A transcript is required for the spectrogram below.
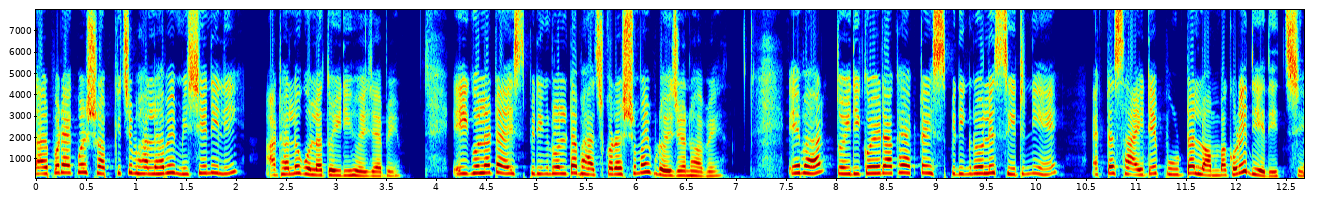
তারপর একবার সব কিছু ভালোভাবে মিশিয়ে নিলেই আঠালো গোলা তৈরি হয়ে যাবে। এই গোলাটা স্প্রিং রোলটা ভাজ করার সময় প্রয়োজন হবে। এবার তৈরি করে রাখা একটা স্প্রিং রোলের সিট নিয়ে একটা সাইডে পুরটা লম্বা করে দিয়ে দিচ্ছি।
